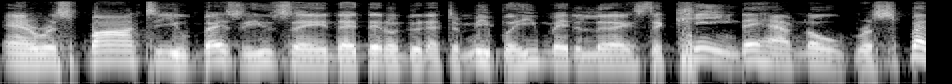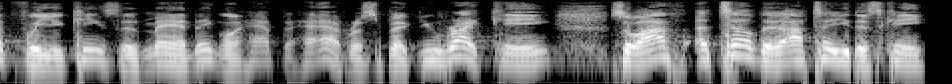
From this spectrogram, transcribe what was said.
and respond to you. Basically, he's saying that they don't do that to me, but he made it look like the king. They have no respect for you. King says, man, they're going to have to have respect. You're right, king. So I, I tell them, I tell you this, king,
